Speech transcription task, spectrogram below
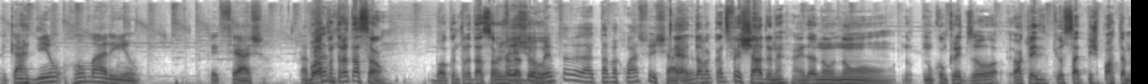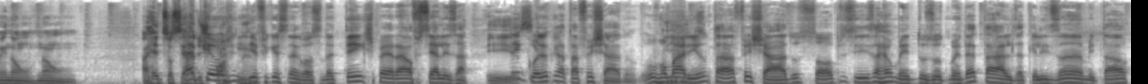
Ricardinho Romarinho. O que, que você acha? Tá Boa quase- contratação. Boa contratação, Fechou jogador. mesmo, tava, quase fechado. É, né? tava quase fechado, né? Ainda não, não, não concretizou. Eu acredito que o site do esporte também não. não a rede social É do porque esporte, hoje em né? dia fica esse negócio, né? Tem que esperar oficializar. Isso. Tem coisa que já tá fechado. O Romarinho Isso. tá fechado, só precisa realmente dos últimos detalhes, aquele exame e tal.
